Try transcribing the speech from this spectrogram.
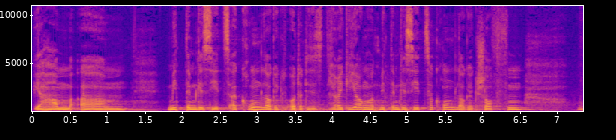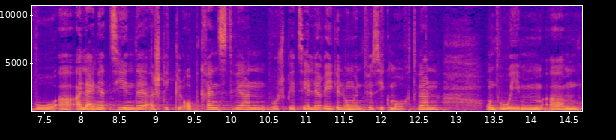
Wir haben ähm, mit dem Gesetz eine Grundlage, oder die Regierung hat mit dem Gesetz eine Grundlage geschaffen, wo äh, Alleinerziehende ein Stück abgrenzt werden, wo spezielle Regelungen für sie gemacht werden und wo eben ähm,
